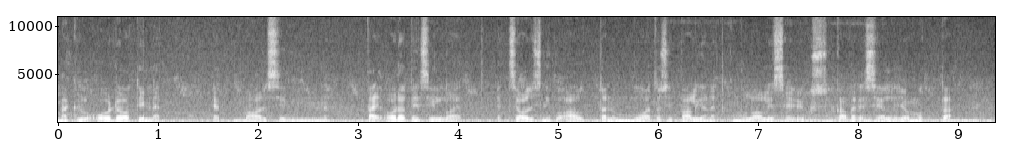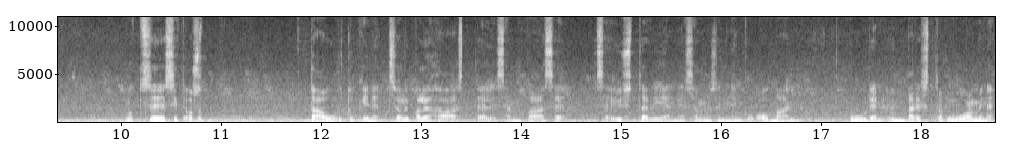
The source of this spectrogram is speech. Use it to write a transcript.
mä kyllä odotin, että, että mä olisin, tai odotin silloin, että että se olisi niin kuin auttanut mua tosi paljon, että kun mulla oli se yksi kaveri siellä jo, mutta, mutta se sitten osoittautukin, että se oli paljon haasteellisempaa se, se ystävien ja semmoisen niin kuin oman uuden ympäristön luominen.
